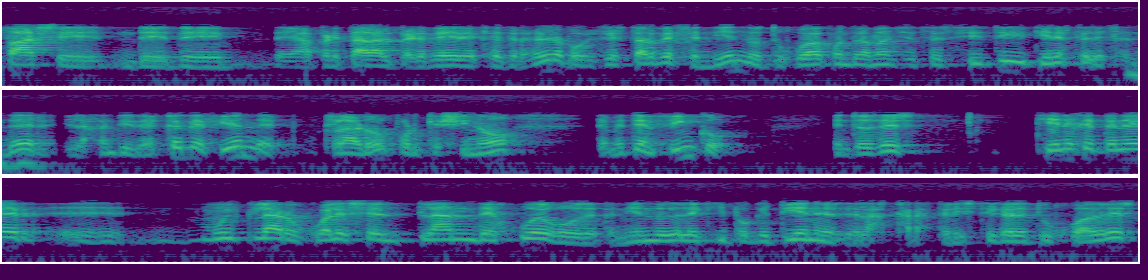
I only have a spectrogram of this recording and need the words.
fase de, apretar al perder, etcétera, etcétera, porque hay que estar defendiendo. Tú juegas contra Manchester City y tienes que defender. Y la gente dice, es que defiende. Claro, porque si no, te meten cinco. Entonces, tienes que tener eh, muy claro cuál es el plan de juego, dependiendo del equipo que tienes, de las características de tus jugadores,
